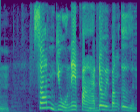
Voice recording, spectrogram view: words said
ซ่อนอยู่ในป่าโดยบังเอิญ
